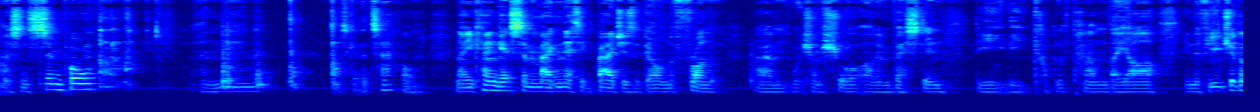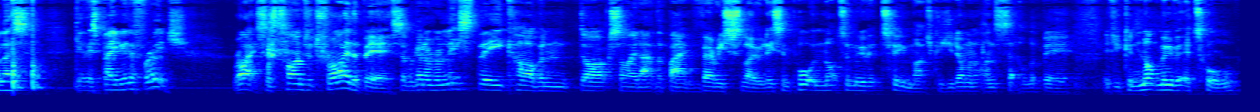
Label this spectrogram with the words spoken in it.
Nice and simple. And then let's get the tap on. Now you can get some magnetic badges that go on the front, um, which I'm sure I'll invest in the, the couple of pound they are in the future. But let's get this baby in the fridge. Right, so it's time to try the beer. So we're going to release the carbon dioxide out the back very slowly. It's important not to move it too much because you don't want to unsettle the beer. If you can not move it at all,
